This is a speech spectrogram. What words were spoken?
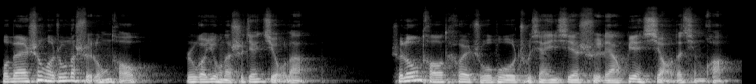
我们生活中的水龙头，如果用的时间久了。水龙头它会逐步出现一些水量变小的情况，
